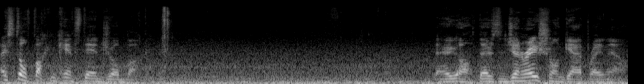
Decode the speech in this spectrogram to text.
I still fucking can't stand Joe Buck. There you go. There's the generational gap right now.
